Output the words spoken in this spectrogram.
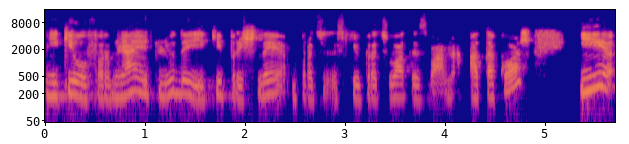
які оформляють люди, які прийшли співпрацювати з вами, а також і е,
